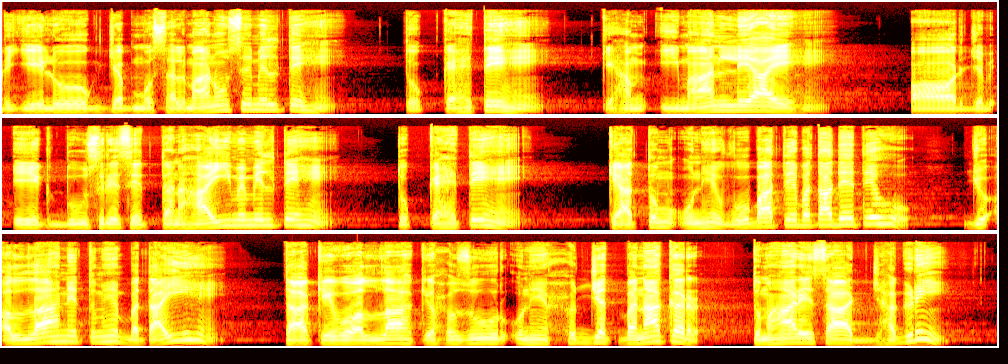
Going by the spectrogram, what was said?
اور یہ لوگ جب مسلمانوں سے ملتے ہیں تو کہتے ہیں کہ ہم ایمان لے آئے ہیں، اور جب ایک دوسرے سے تنہائی میں ملتے ہیں تو کہتے ہیں، کیا تم انہیں وہ باتیں بتا دیتے ہو جو اللہ نے تمہیں بتائی ہیں تاکہ وہ اللہ کے حضور انہیں حجت بنا کر تمہارے ساتھ جھگڑیں؟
